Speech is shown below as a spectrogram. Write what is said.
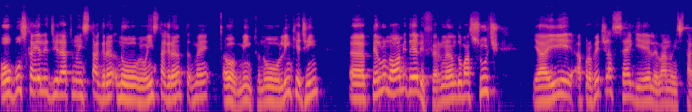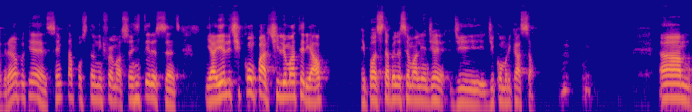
Ou busca ele direto no Instagram, no, no Instagram também, oh, minto, no LinkedIn, uh, pelo nome dele, Fernando Massucci. E aí, aproveite e já segue ele lá no Instagram, porque sempre está postando informações interessantes. E aí ele te compartilha o material e pode estabelecer uma linha de, de, de comunicação. Um,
